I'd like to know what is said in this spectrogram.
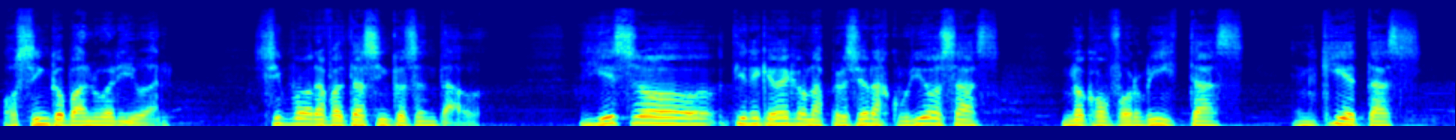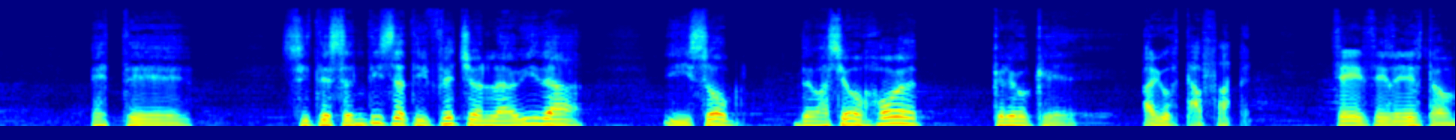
o cinco para el bolívar. Siempre van a faltar cinco centavos. Y eso tiene que ver con las personas curiosas, no conformistas, inquietas. Este, si te sentís satisfecho en la vida y sos demasiado joven, creo que algo está mal. Sí, sí, de esto.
